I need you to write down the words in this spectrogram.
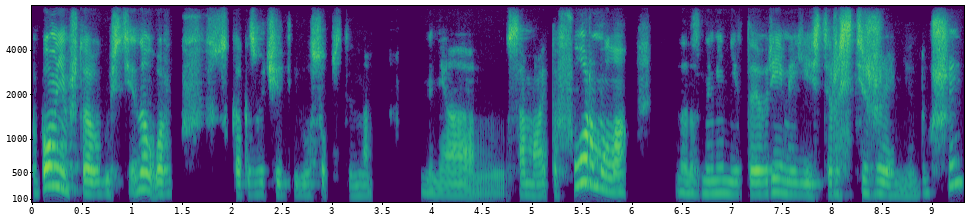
Мы помним, что Августин, ну, как звучит его, собственно, сама эта формула, знаменитое время есть растяжение души,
